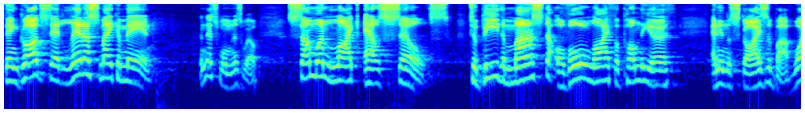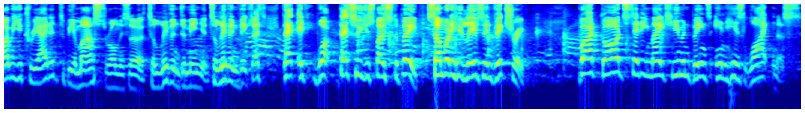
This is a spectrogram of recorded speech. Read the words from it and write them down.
Then God said, Let us make a man, and that's woman as well, someone like ourselves, to be the master of all life upon the earth and in the skies above. Why were you created? To be a master on this earth, to live in dominion, to live in victory. That's, that, it, what, that's who you're supposed to be somebody who lives in victory. But God said He made human beings in His likeness,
